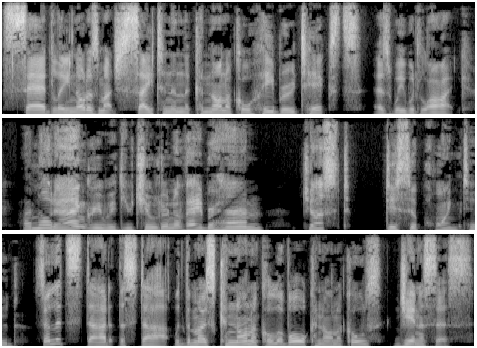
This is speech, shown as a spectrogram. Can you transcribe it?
Sadly, not as much Satan in the canonical Hebrew texts as we would like. I'm not angry with you, children of Abraham. Just disappointed. So let's start at the start with the most canonical of all canonicals, Genesis.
